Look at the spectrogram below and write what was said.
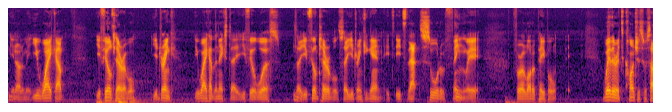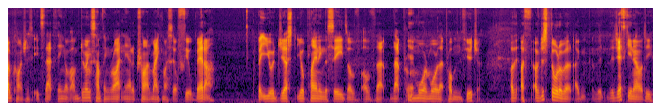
you know what i mean you wake up you feel terrible you drink you wake up the next day you feel worse so you feel terrible so you drink again. It's it's that sort of thing where for a lot of people whether it's conscious or subconscious it's that thing of i'm doing something right now to try and make myself feel better but you're just you're planting the seeds of, of that that pro- Yeah. more and more of that problem in the future. I've, I've, I've just thought of it I, the, the jet ski analogy.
